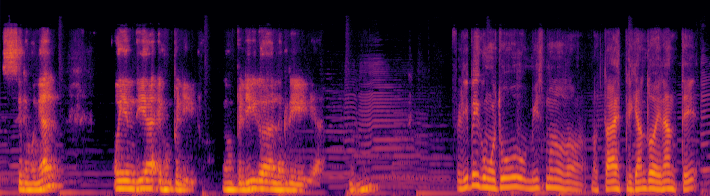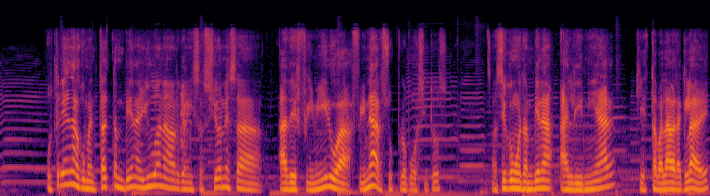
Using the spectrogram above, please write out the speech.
ceremonial, hoy en día es un peligro, es un peligro a la credibilidad. Felipe, y como tú mismo nos, estabas explicando adelante, ustedes en Argumental también ayudan a organizaciones a, a, definir o a afinar sus propósitos, así como también a alinear, que es esta palabra clave,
